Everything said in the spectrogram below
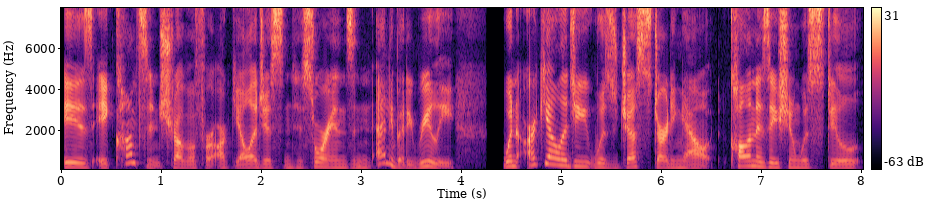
is a constant struggle for archaeologists and historians and anybody really when archaeology was just starting out, colonization was still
